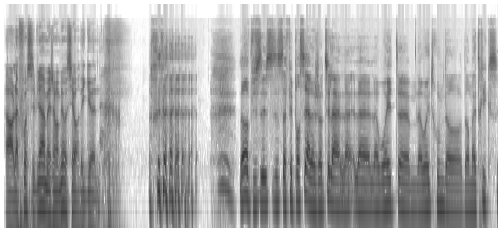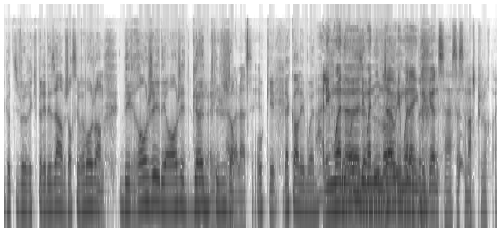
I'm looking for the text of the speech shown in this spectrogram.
Alors la foi c'est bien, mais j'aimerais bien aussi avoir des guns. Non, puis ça fait penser à la, genre, tu sais, la, la, la, la white, euh, la white room dans, dans Matrix quand ils veulent récupérer des armes. Genre, c'est vraiment genre Mm. des rangées, des rangées de guns. Oui, oui. t'es juste Ah, genre, voilà, ok, d'accord les moines. Ah, les moines, Les moines, euh, les moines ninja ou les les moines avec des guns, ça, ça, ça marche toujours quoi.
